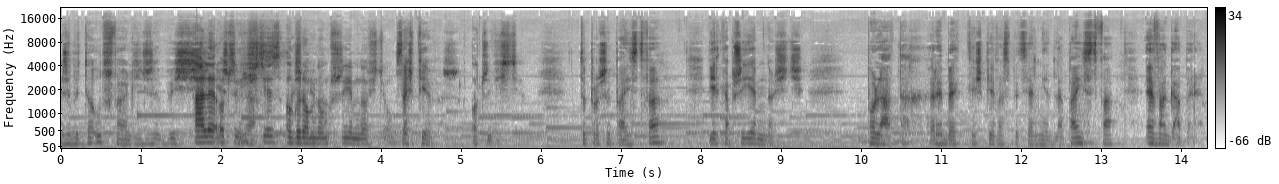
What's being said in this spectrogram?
żeby to utrwalić, żebyś Ale oczywiście z ogromną zaśpiewał? przyjemnością. Zaśpiewasz. Oczywiście. To proszę Państwa, wielka przyjemność. Po latach Rebekę śpiewa specjalnie dla Państwa Ewa Gaber.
